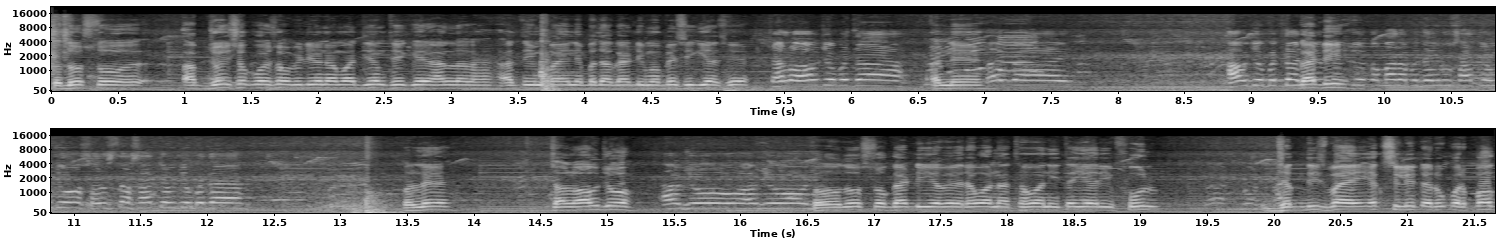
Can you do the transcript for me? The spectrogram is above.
તો દોસ્તો આપ જોઈ શકો છો વિડીયોના માધ્યમથી કે હાલ હાતિમભાઈ ને બધા ગાડીમાં બેસી ગયા છે. ચાલો આવજો બધા. અને બાય બાય આવજો બધા. ગાડી. તમારા બધા બધાનું સાચવજો સંસ્થા સાચવજો બધા. ભલે. ચાલો આવજો. આવજો આવજો આવજો. તો દોસ્તો ગાડી હવે રવાના થવાની તૈયારી ફૂલ જગદીશભાઈ એક્સિલેટર ઉપર પગ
